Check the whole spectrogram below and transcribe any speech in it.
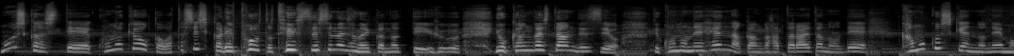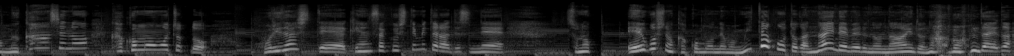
もしかしてこの教科私しかレポート提出してないんじゃないかなっていう予感がしたんですよ。でこのね変な感が働いたので科目試験のねもう昔の過去問をちょっと掘り出して検索してみたらですねその英語詞の過去問でも見たことがないレベルの難易度の問題が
